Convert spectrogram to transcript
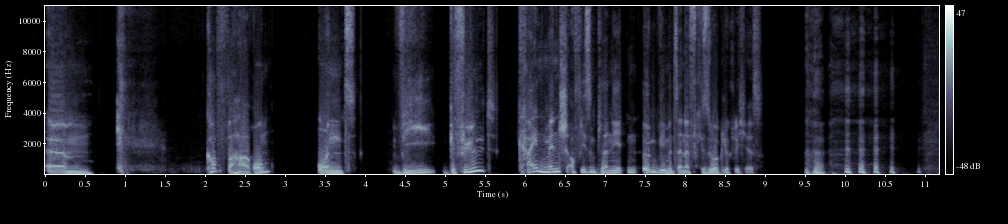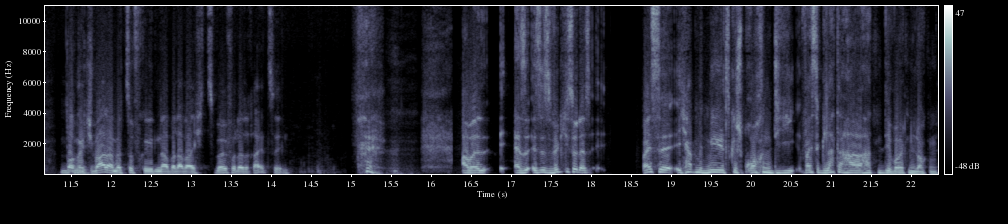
ähm, Kopfbehaarung und wie gefühlt kein Mensch auf diesem Planeten irgendwie mit seiner Frisur glücklich ist. Doch, ich war damit zufrieden, aber da war ich zwölf oder dreizehn. Aber also es ist wirklich so, dass, weißt du, ich habe mit Mädels gesprochen, die, weißt du, glatte Haare hatten, die wollten Locken.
